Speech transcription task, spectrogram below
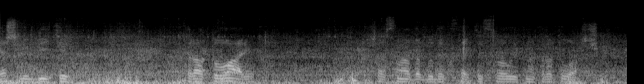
Я ж любитель тротуарів. Сейчас надо буде, кстати, свалить на тротуарчик.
